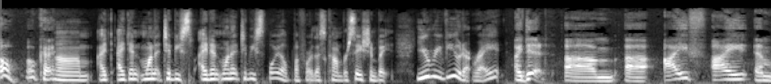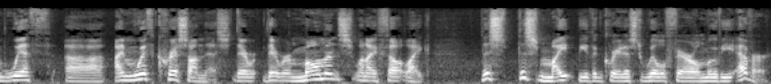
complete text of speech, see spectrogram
Oh, okay. Um, I, I didn't want it to be I didn't want it to be spoiled before this conversation, but you reviewed it, right? I did. Um, uh, I I am with uh, I'm with Chris on this. There there were moments when I felt like this this might be the greatest Will Ferrell movie ever,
